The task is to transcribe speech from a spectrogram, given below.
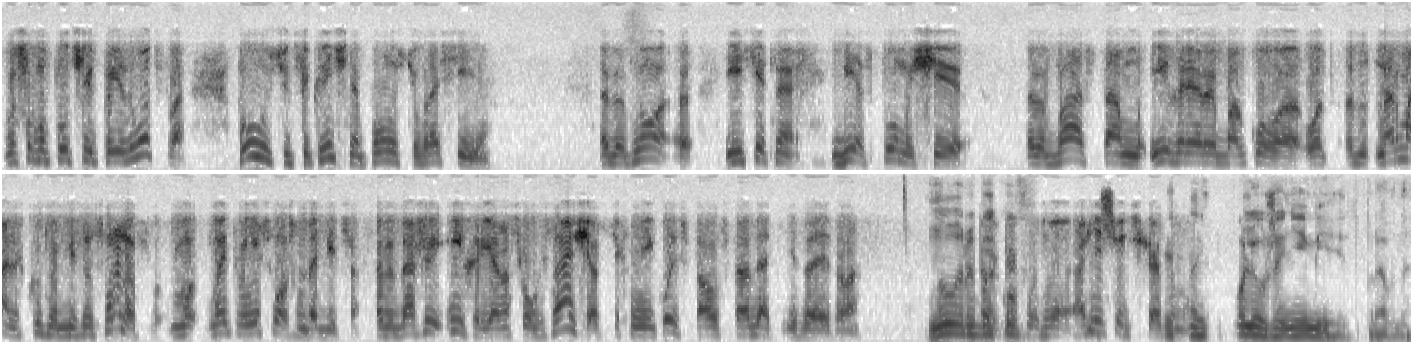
ну, чтобы мы получили производство полностью цикличное, полностью в России. Этот, но, э, естественно, без помощи вас, там, Игоря Рыбакова, от нормальных крупных бизнесменов, мы, этого не сможем добиться. Это даже Игорь, я насколько знаю, сейчас Технониколь стал страдать из-за этого. Ну, Рыбаков... Как вы отнесетесь к этому? Уже не имеет, правда,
